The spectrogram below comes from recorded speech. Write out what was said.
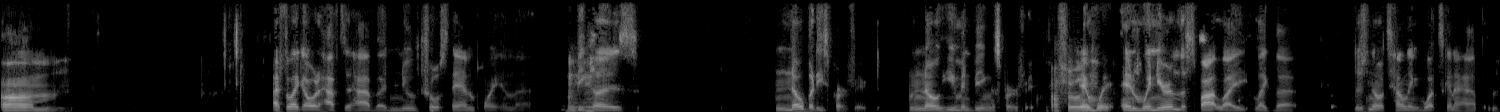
Um, I feel like I would have to have a neutral standpoint in that mm-hmm. because nobody's perfect. No human being is perfect. I feel and when and when you're in the spotlight like that, there's no telling what's gonna happen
